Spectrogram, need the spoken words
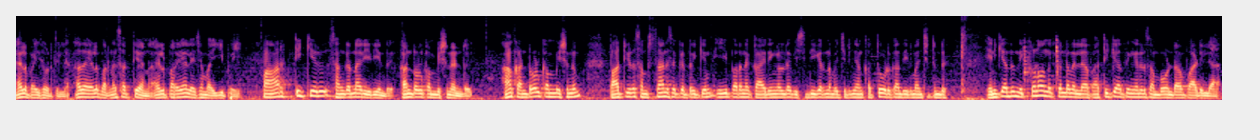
അയാൾ പൈസ കൊടുത്തില്ല. അത് അയാൾ പറഞ്ഞത് സത്യമാണ്. അയാൾ പറയാൻ ലേശം വൈകിപ്പോയി. പാർട്ടിക്കൊരു സംഘടനാ രീതിയുണ്ട്. കൺട്രോൾ കമ്മീഷൻ ഉണ്ട്. ആ കൺട്രോൾ കമ്മീഷനും പാർട്ടിയുടെ സംസ്ഥാന സെക്രട്ടറിക്കും ഈ പറഞ്ഞ കാര്യങ്ങളുടെ വിശദീകരണം വെച്ചിട്ട് ഞാൻ കത്ത് കൊടുക്കാൻ തീരുമാനിച്ചിട്ടുണ്ട്. എനിക്കത് നിൽക്കണോ നിൽക്കണ്ടെന്നല്ല പാർട്ടിക്കകത്ത് ഇങ്ങനെ ഒരു സംഭവം ഉണ്ടാകാൻ പാടില്ല.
